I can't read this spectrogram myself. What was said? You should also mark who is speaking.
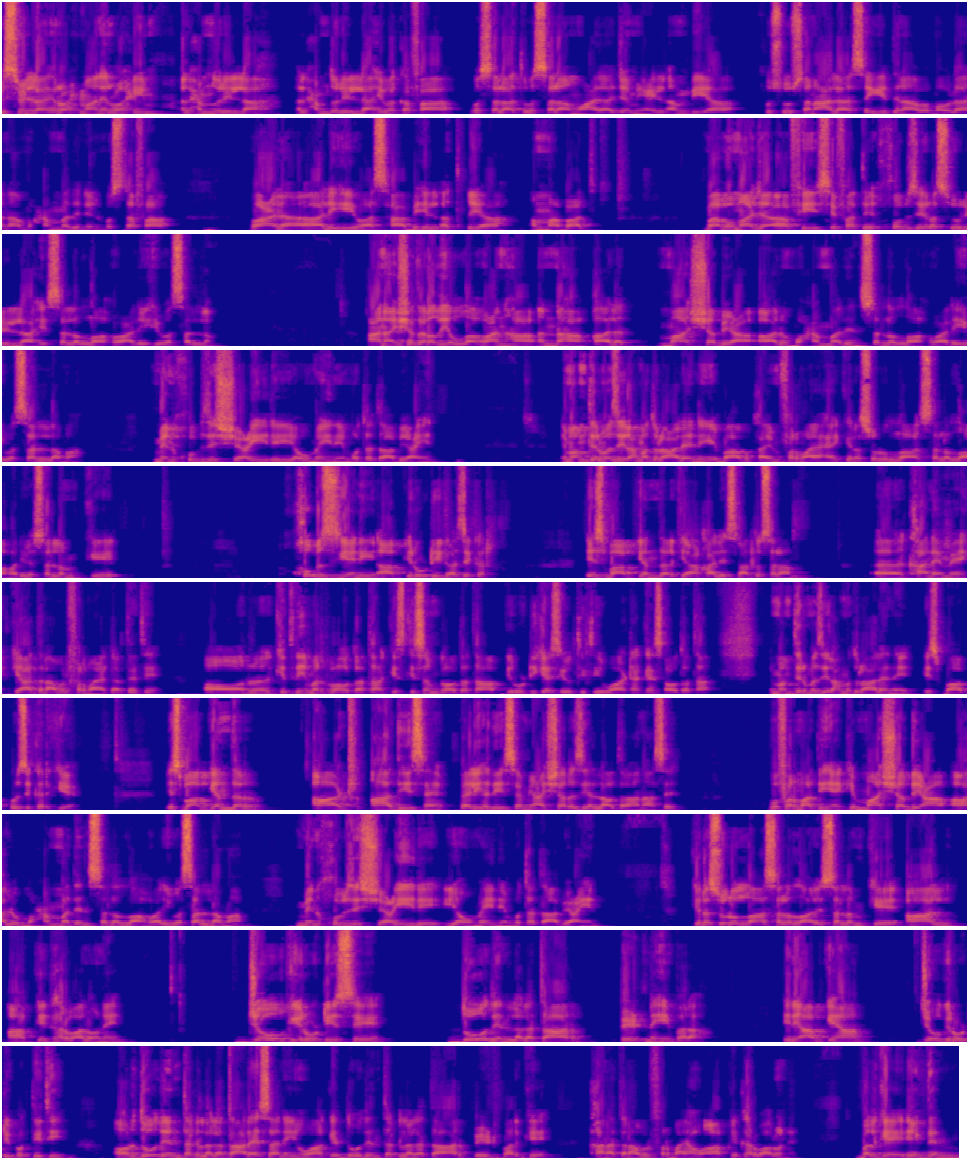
Speaker 1: بسم اللہ الرحمن الرحیم۔ الحمد للہ الحمد للہ وکفا وسلاۃ وسلام علی جمیع الانبیاء، خصوصاً علی سیدنا و مولانا محمد المصطفیٰ وعلی آلہ واصحابہ الاتقیاء، اما بعد۔ باب ما جاء فی صفت خبز رسول اللہ صلی اللہ علیہ وسلم۔ عن عائشہ رضی اللہ عنہا انہا قالت، ما شبع آل محمد صلی اللہ علیہ وسلم من خبز الشعیر یومین متتابعین۔ امام ترمزی رحمۃ اللہ علیہ نے یہ باب قائم فرمایا ہے کہ رسول اللہ صلی اللہ علیہ وسلم کے خبز یعنی آپ کی روٹی کا ذکر۔ اس باب کے اندر کہ آقا علیہ السلاۃ والسلام کھانے میں کیا تناول فرمایا کرتے تھے اور کتنی مرتبہ ہوتا تھا، کس قسم کا ہوتا تھا، آپ کی روٹی کیسی ہوتی تھی، وہ آٹا کیسا ہوتا تھا۔ امام ترمزی رحمۃ اللہ علیہ نے اس باب کو ذکر کیا ہے۔ اس باب کے اندر آٹھ احادیث ہیں۔ پہلی حدیث سے عائشہ رضی اللہ تعالیٰ سے۔ وہ فرماتی ہیں کہ ما شبع آل محمد صلی اللہ علیہ وسلم من خبز الشعیر یومین متتابعین۔ کہ رسول اللہ صلی اللہ علیہ وسلم کے آل آپ کے گھر والوں نے جو کی روٹی سے دو دن لگاتار پیٹ نہیں بھرا۔ یعنی آپ کے ہاں جو کی روٹی پکتی تھی اور دو دن تک لگاتار ایسا نہیں ہوا کہ دو دن تک لگاتار پیٹ بھر کے کھانا تناول فرمایا ہو آپ کے گھر والوں نے۔ بلکہ ایک دن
